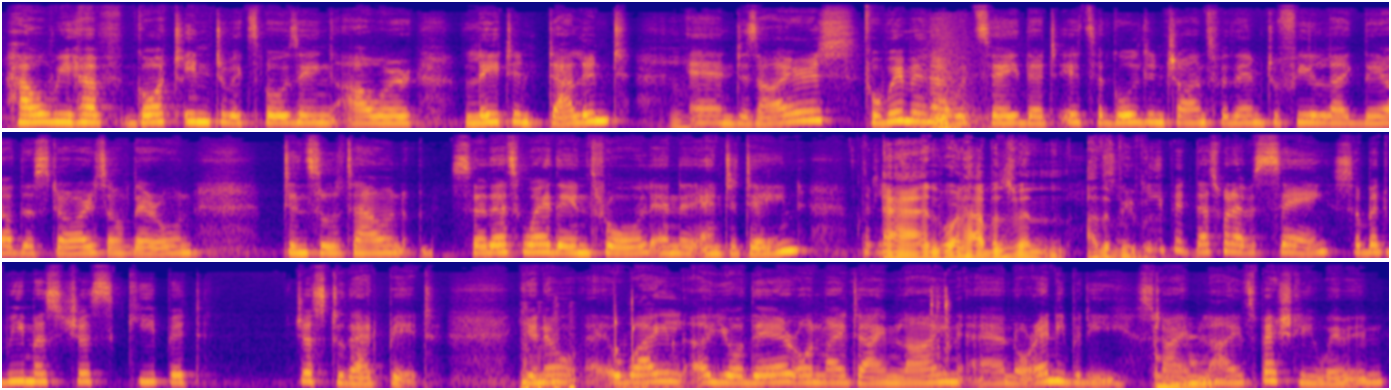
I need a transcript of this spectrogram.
how we have got into exposing our latent talent hmm. and desires. For women, I would say that it's a golden chance for them to feel like they are the stars of their own tinsel town. So that's why they enthrall and they entertain. But And what happens when other people. keep it that's what i was saying so but we must just keep it just to that bit you know while uh, you're there on my timeline and or anybody's timeline especially women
